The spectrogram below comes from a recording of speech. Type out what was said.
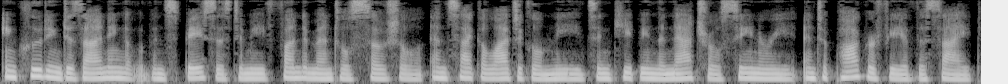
including designing open spaces to meet fundamental social and psychological needs and keeping the natural scenery and topography of the site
